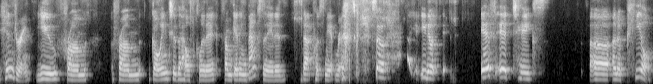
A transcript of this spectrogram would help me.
hindering you from from going to the health clinic, from getting vaccinated, that puts me at risk. So, you know, if it takes uh, an appeal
